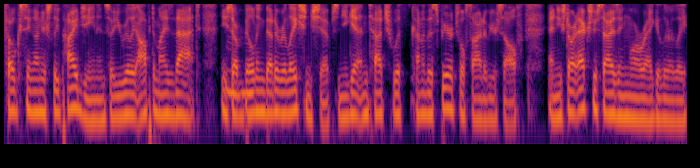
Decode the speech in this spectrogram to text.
focusing on your sleep hygiene, and so you really optimize that. You start Mhm. building better relationships, and you get in touch with kind of the spiritual side of yourself, and you start exercising more regularly,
